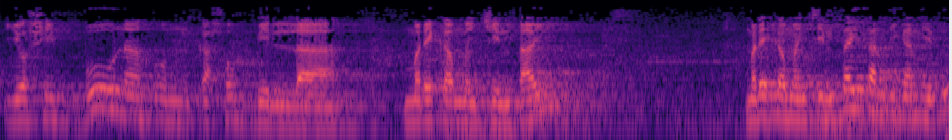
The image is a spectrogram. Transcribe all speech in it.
Yuhibbunahum kahubbillah mereka mencintai mereka mencintai tandingan itu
